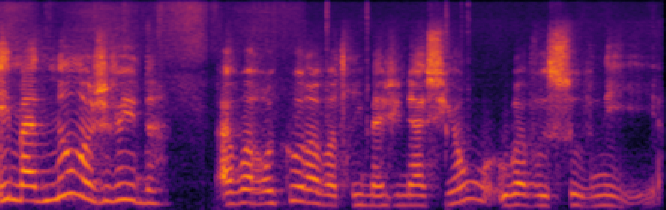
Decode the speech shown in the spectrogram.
Et maintenant, je vais avoir recours à votre imagination ou à vos souvenirs.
